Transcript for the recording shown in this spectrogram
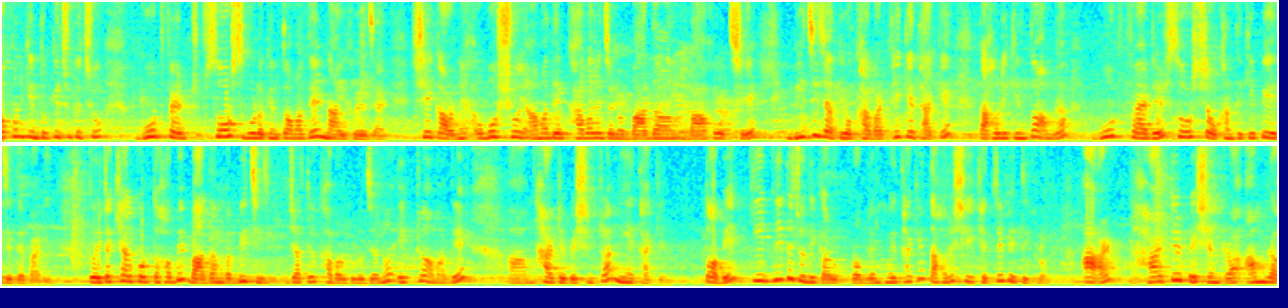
তখন কিন্তু কিছু কিছু গুড ফ্যাট সোর্সগুলো কিন্তু আমাদের নাই হয়ে যায়। সে কারণে অবশ্যই আমাদের খাবারে যেন বাদাম বা হচ্ছে বিচি জাতীয় খাবার থেকে থাকে, তাহলে কিন্তু আমরা গুড ফ্যাটের সোর্সটা ওখান থেকে পেয়ে যেতে পারি। তো এটা খেয়াল করতে হবে, বাদাম বা বিচি জাতীয় খাবারগুলো যেন একটু আমাদের হার্টের পেশেন্টরা নিয়ে থাকেন। তবে কিডনিতে যদি কারও প্রবলেম হয়ে থাকে, তাহলে সেই ক্ষেত্রে ব্যতিক্রম। আর হার্টের পেশেন্টরা আমরা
